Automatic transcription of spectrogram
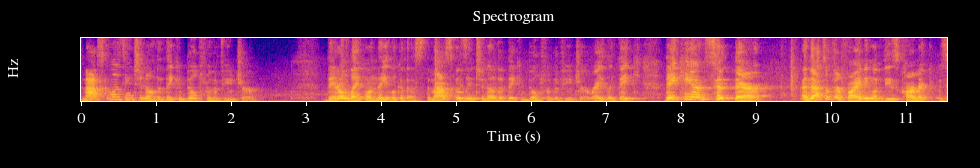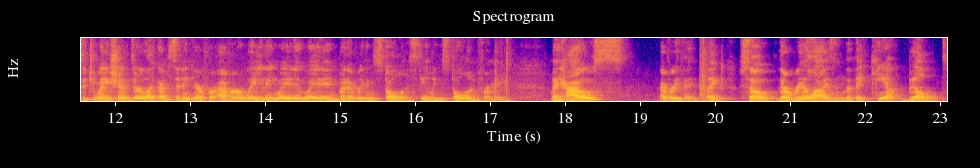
Masculines need to know that they can build for the future. They don't like when they look at this. The masculines need to know that they can build for the future, right? Like they they can't sit there and that's what they're finding with these karmic situations. They're like, I'm sitting here forever, waiting, waiting, waiting, but everything's stolen, stealing, stolen from me. My house, everything. Like, so they're realizing that they can't build.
